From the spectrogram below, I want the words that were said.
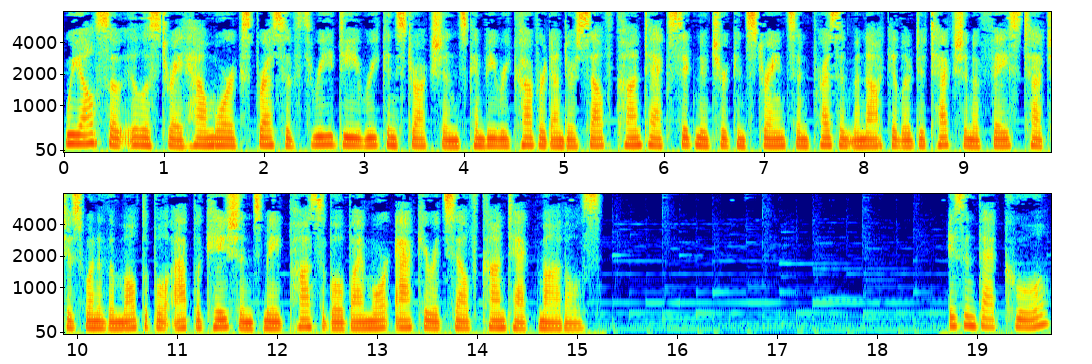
We also illustrate how more expressive 3D reconstructions can be recovered under self contact signature constraints, and present monocular detection of face touch is one of the multiple applications made possible by more accurate self contact models. Isn't that cool?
